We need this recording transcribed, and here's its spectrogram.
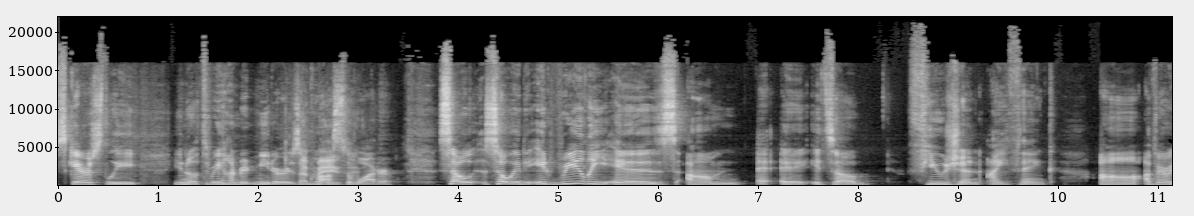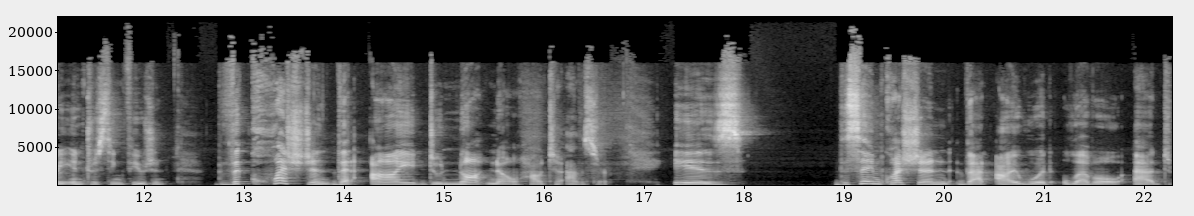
scarcely you know 300 meters across the water. So so it it really is um a, a- it's a fusion i think uh, a very interesting fusion the question that i do not know how to answer is the same question that i would level at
